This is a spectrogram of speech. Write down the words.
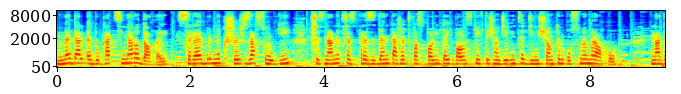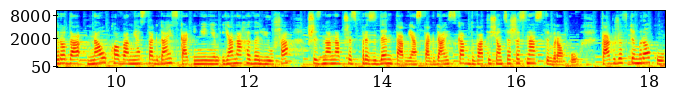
Medal Edukacji Narodowej, Srebrny Krzyż Zasługi, przyznany przez prezydenta Rzeczpospolitej Polskiej w 1998 roku. Nagroda Naukowa Miasta Gdańska imieniem Jana Heweliusza, przyznana przez prezydenta miasta Gdańska w 2016 roku. Także w tym roku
